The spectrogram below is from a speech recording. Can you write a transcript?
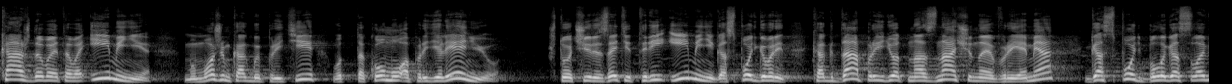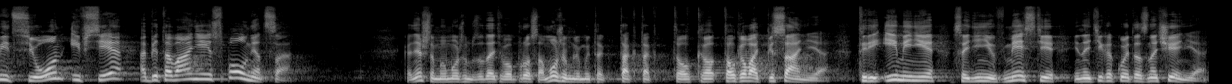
каждого этого имени, мы можем как бы прийти вот к такому определению, что через эти три имени Господь говорит, когда придет назначенное время – Господь благословит Сион, и все обетования исполнятся. Конечно, мы можем задать вопрос, а можем ли мы так, так, так толковать Писание? Три имени соединив вместе и найти какое-то значение.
